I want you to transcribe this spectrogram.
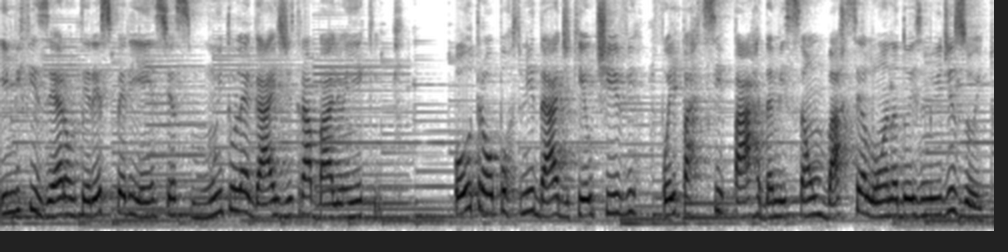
e me fizeram ter experiências muito legais de trabalho em equipe. Outra oportunidade que eu tive foi participar da Missão Barcelona 2018,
